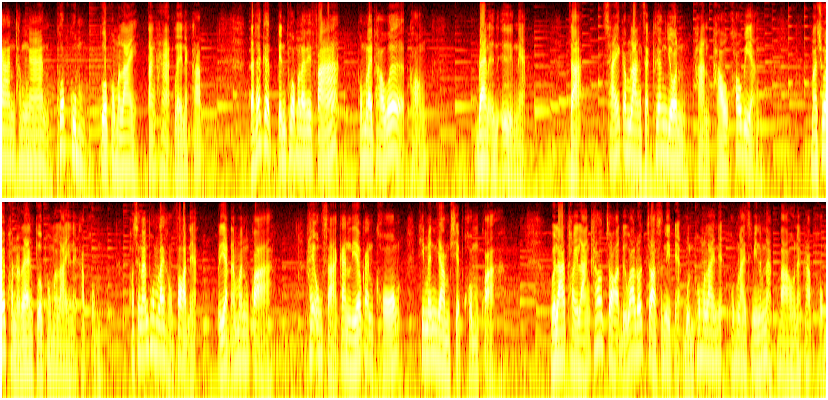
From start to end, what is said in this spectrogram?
การทำงาน ควบคุมตัวพวงมาลัยต่างหากเลยนะครับ แต่ถ้าเกิดเป็นพวงมาลัยไฟฟ้า พวงมาลัยพาวเวอร์ของแบรนด์อื่น ๆ เนี่ย จะใช้กำลังจากเครื่องยนต์ผ่านเพลาเข้าเวียง มาช่วยผ่อนแรงตัวพวงมาลัยนะครับผม เพราะฉะนั้นพวงมาลัยของ Ford เนี่ย ประหยัดน้ำมันกว่า ให้องศาการเลี้ยวการโค้งที่แม่นยำเฉียบคมกว่า เวลาถอยหลังเข้าจอดหรือว่ารถจอดสนิทเนี่ยบุนพวงมาลัยเนี่ยพวงมาลัยจะมีน้ำหนักเบานะครับผม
